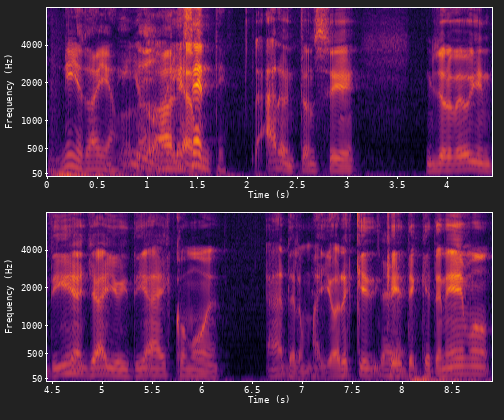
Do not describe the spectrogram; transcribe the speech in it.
un niño todavía, un adolescente. Claro, entonces yo lo veo hoy en día ya y hoy día es como ah, de los mayores que, que, tenemos.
